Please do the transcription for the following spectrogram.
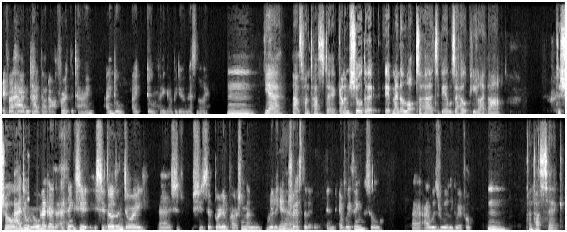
if I hadn't had that offer at the time, I mm. don't I don't think I'd be doing this now. Mm, yeah, that's fantastic, and I'm sure that it meant a lot to her to be able to help you like that. For sure. I don't know. Like I, I think she she does enjoy. Uh, she she's a brilliant person and really yeah. interested in, in everything. So uh, I was really grateful. Mm, fantastic.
